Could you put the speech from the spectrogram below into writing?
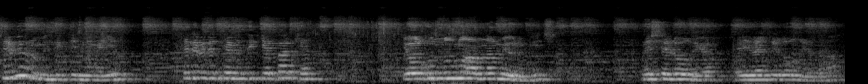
seviyorum müzik dinlemeyi. Hele bir de temizlik yaparken yorgunluğumu anlamıyorum hiç. Neşeli oluyor, eğlenceli oluyor daha.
